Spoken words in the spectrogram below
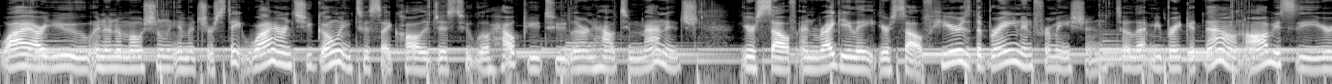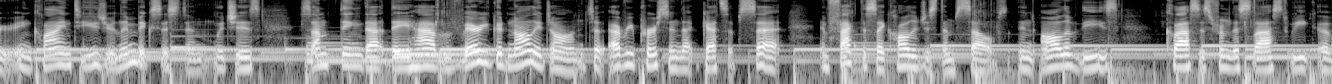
Why are you in an emotionally immature state? Why aren't you going to a psychologist who will help you to learn how to manage yourself and regulate yourself? Here's the brain information. So let me break it down. Obviously, you're inclined to use your limbic system, which is something that they have very good knowledge on. So every person that gets upset, in fact, the psychologists themselves, in all of these classes from this last week of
